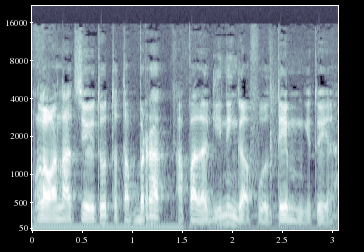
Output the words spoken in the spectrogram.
melawan Lazio itu tetap berat apalagi ini nggak full tim gitu ya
